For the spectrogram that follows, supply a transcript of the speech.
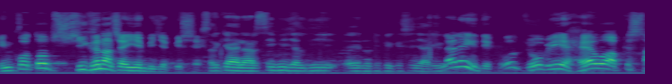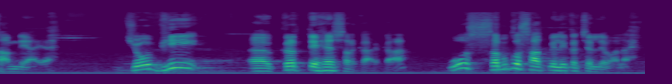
इनको तो सीखना चाहिए बीजेपी से। सर क्या एनआरसी भी जल्दी नोटिफिकेशन जारी नहीं नहीं देखो जो भी है वो आपके सामने आया है। जो भी कृत्य है सरकार का, वो सबको साथ में लेकर चलने वाला है।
